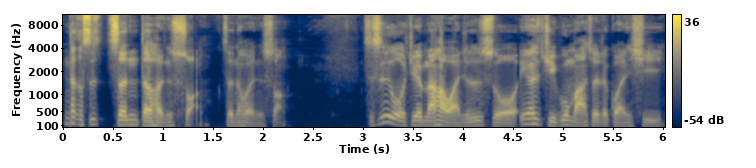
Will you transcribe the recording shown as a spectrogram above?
那个是真的很爽，真的会很爽。只是我觉得蛮好玩，就是说因为是局部麻醉的关系。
